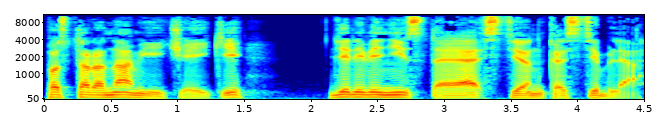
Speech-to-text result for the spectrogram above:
По сторонам ячейки деревянистая стенка стебля.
